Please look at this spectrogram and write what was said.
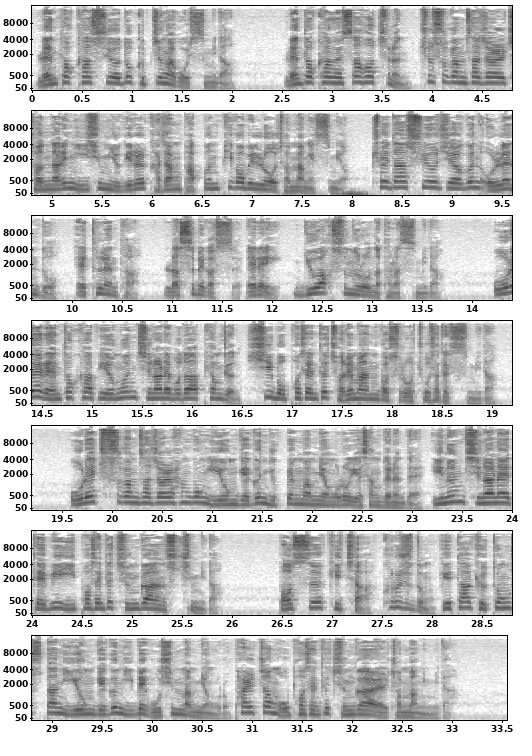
렌터카 수요도 급증하고 있습니다. 렌터카 회사 허츠는 추수감사절 전날인 26일을 가장 바쁜 픽업일로 전망했으며 최다 수요 지역은 올랜도, 애틀랜타, 라스베가스, LA, 뉴욕 순으로 나타났습니다. 올해 렌터카 비용은 지난해보다 평균 15% 저렴한 것으로 조사됐습니다. 올해 추수감사절 항공 이용객은 600만 명으로 예상되는데 이는 지난해 대비 2% 증가한 수치입니다. 버스, 기차, 크루즈 등 기타 교통수단 이용객은 250만 명으로 8.5% 증가할 전망입니다.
